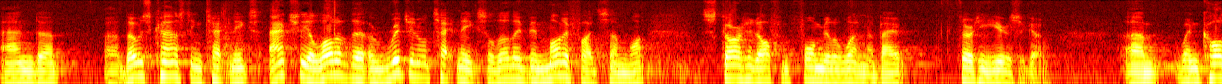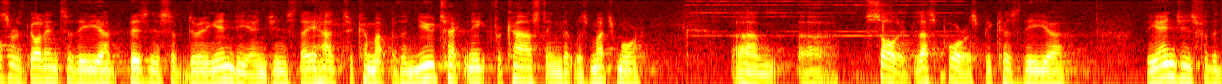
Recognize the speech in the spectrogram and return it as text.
And uh, uh, those casting techniques, actually a lot of the original techniques, although they've been modified somewhat, started off in Formula One about 30 years ago. Um, when Cosworth got into the uh, business of doing Indy engines, they had to come up with a new technique for casting that was much more um, uh, solid, less porous, because the, uh, the engines for the,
